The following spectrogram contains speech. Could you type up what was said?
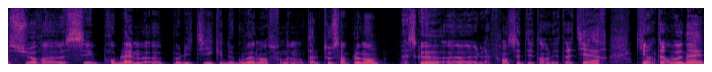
sur euh, ces problèmes euh, politiques de gouvernance fondamentale, tout simplement parce que euh, la France était un État tiers qui intervenait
